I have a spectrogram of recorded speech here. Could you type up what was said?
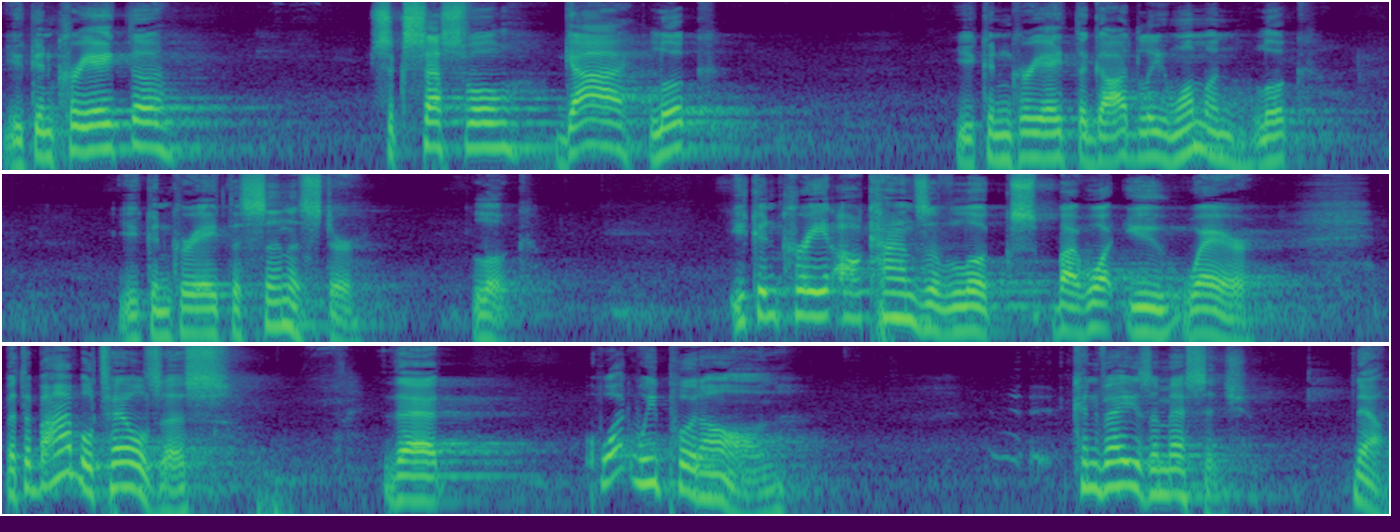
You can create the successful guy look. You can create the godly woman look. You can create the sinister look. You can create all kinds of looks by what you wear. But the Bible tells us that what we put on conveys a message. Now,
